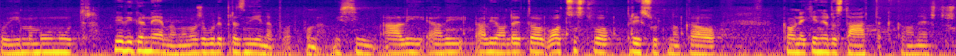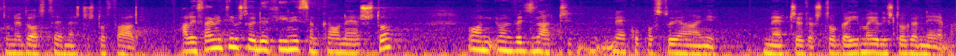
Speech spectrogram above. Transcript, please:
koji imamo unutra ili ga nemamo, može bude praznina potpuna mislim, ali, ali, ali onda je to odsustvo prisutno kao, kao neki nedostatak kao nešto što nedostaje, nešto što fali ali samim tim što je definisan kao nešto on, on već znači neko postojanje nečega što ga ima ili što ga nema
